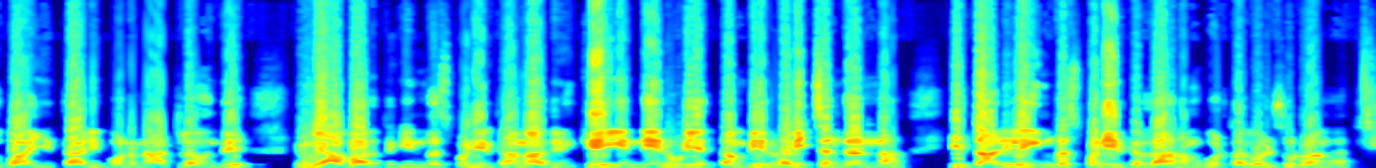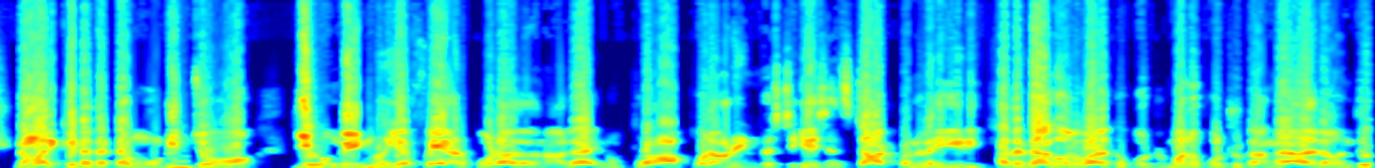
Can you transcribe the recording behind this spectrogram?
துபாய் இத்தாலி போன்ற நாட்டுல வந்து இவங்க வியாபாரத்துக்கு இன்வெஸ்ட் பண்ணிருக்காங்க. அதுலயும் கே என் நேருடைய தம்பி ரவிச்சந்திரன் தான் இத்தாலியில இன்வெஸ்ட் பண்ணியிருக்கிறதா நமக்கு ஒரு தகவல் சொல்றாங்க. இந்த மாதிரி கிட்டத்தட்ட முடிஞ்சும் இவங்க இன்னும் எஃப்ஐஆர் போடாததுனால இன்னும் ப்ராப்பரான இன்வெஸ்டிகேஷன் ஸ்டார்ட் பண்ணல இடி அதற்காக ஒரு வழக்கு போட்டு மனு போட்டிருக்காங்க. அதுல வந்து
